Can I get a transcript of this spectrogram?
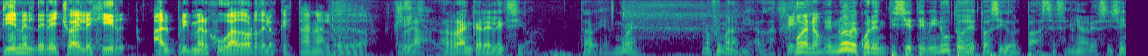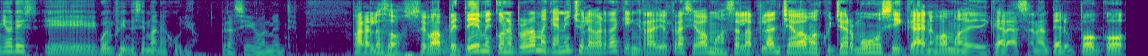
tiene el derecho a elegir al primer jugador de los que están alrededor. Claro, arranca la elección. Está bien. Bueno, nos fuimos a la mierda. Sí. Bueno, En 9.47 minutos esto ha sido el pase, señores. Y señores, eh, buen fin de semana, Julio. Gracias igualmente. para los dos. Se va a PTM con el programa que han hecho. La verdad que en Radiocracia vamos a hacer la plancha, vamos a escuchar música, nos vamos a dedicar a sanatear un poco.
